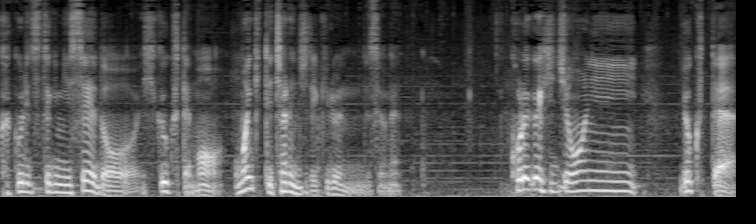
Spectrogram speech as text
確率的に精度低くても思い切ってチャレンジできるんですよね。これが非常に良くて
